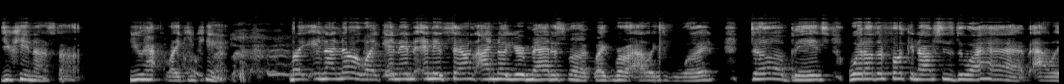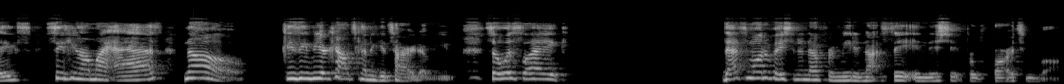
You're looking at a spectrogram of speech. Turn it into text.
You cannot stop. You have like you can't. Like, and I know, like, and, and and it sounds. I know you're mad as fuck. Like, bro, Alex, what? Duh, bitch. What other fucking options do I have, Alex? Sit here on my ass? No, because even your couch gonna get tired of you. So it's like that's motivation enough for me to not sit in this shit for far too long.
